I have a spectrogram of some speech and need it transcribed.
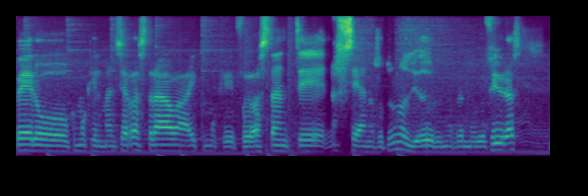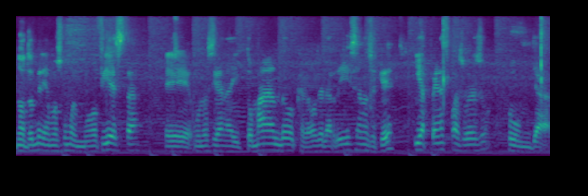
pero como que el man se arrastraba y como que fue bastante, no sé, a nosotros nos dio duro, nos removió fibras, nosotros veníamos como en modo fiesta, eh, unos iban ahí tomando, cagados de la risa, no sé qué, y apenas pasó eso, pum, ya,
